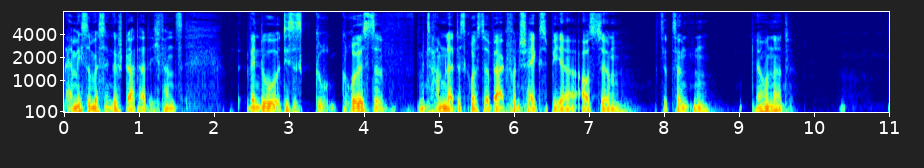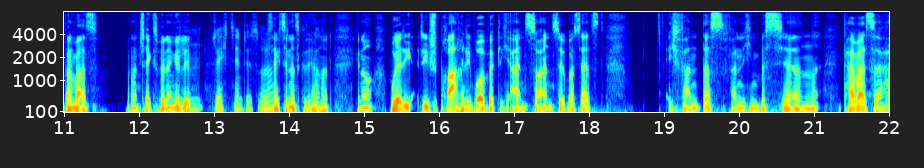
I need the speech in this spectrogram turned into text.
der mich so ein bisschen gestört hat. Ich fand's, wenn du dieses gr größte mit Hamlet, das größte Werk von Shakespeare aus dem 17. Jahrhundert, wann war's? Wann hat Shakespeare denn gelebt? 16. Hm, oder? 16. Jahrhundert, genau, wo er die, die Sprache, die er wirklich eins zu eins übersetzt. Ich fand, das fand ich ein bisschen, teilweise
